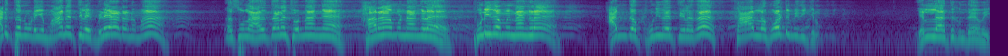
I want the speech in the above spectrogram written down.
அடுத்தனுடைய மானத்தில் விளையாடணுமா? ரசூல்லா அதுதானே சொன்னாங்க. ஹராம்னாங்களே புனிதம்னாங்களே. அந்த புனிதத்தில தான் காரில் போட்டு மிதிக்கணும். எல்லாத்துக்கும் தேவை.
